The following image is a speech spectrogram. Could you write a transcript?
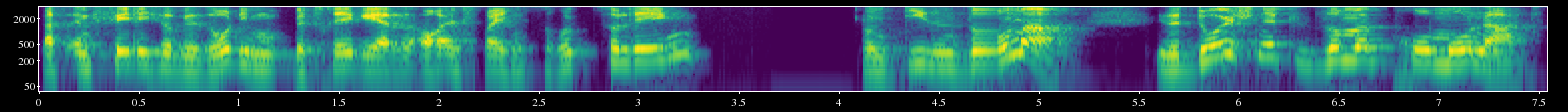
Das empfehle ich sowieso, die Beträge ja dann auch entsprechend zurückzulegen. Und diesen Summe, diese Durchschnittssumme pro Monat,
